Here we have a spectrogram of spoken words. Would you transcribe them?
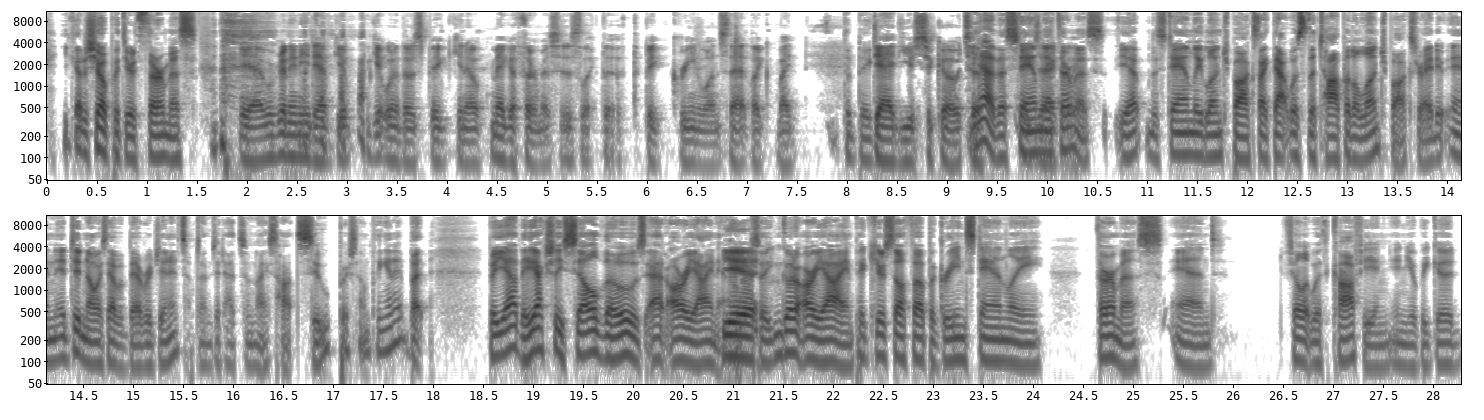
you got to show up with your thermos. Yeah, we're gonna need to have get get one of those big, you know, mega thermoses, like the the big green ones that like my The big dad used to go to. Yeah, the Stanley Exactly. thermos. Yep, the Stanley lunchbox. Like that was the top of the lunchbox, right? It- and it didn't always have a beverage in it. Sometimes it had some nice hot soup or something in it. But, but yeah, they actually sell those at REI now. Yeah. So you can go to REI and pick yourself up a green Stanley thermos and fill it with coffee, and, and you'll be good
